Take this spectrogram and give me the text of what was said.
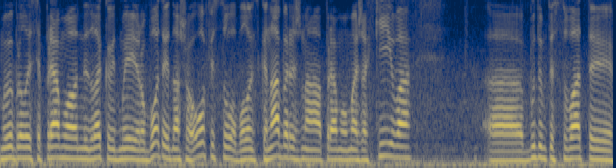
Ми вибралися прямо недалеко від моєї роботи, від нашого офісу, Оболонська набережна, прямо в межах Києва. Е, Будемо тестувати.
